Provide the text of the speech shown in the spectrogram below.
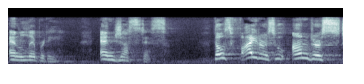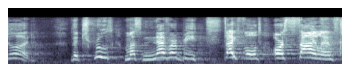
and liberty and justice. Those fighters who understood the truth must never be stifled or silenced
